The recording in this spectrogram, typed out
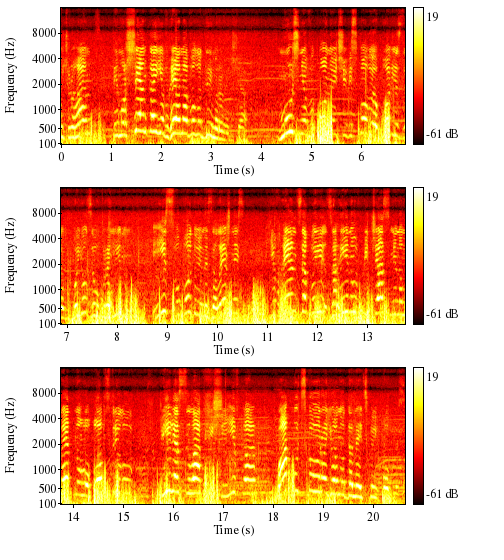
Кучурган Тимошенка Євгена Володимировича, мужньо виконуючи військовий обов'язок в бою за Україну, її свободу і незалежність, Євген загинув під час мінометного обстрілу біля села Кліщіївка Бахмутського району Донецької області.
